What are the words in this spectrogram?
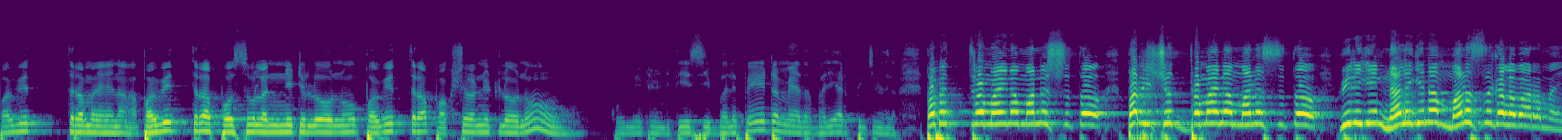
పవిత్రమైన పవిత్ర పశువులన్నిటిలోనూ పవిత్ర పక్షులన్నిటిలోనూ కొన్నిటిని తీసి బలిపేట మీద బలి అర్పించినదిగా. పవిత్రమైన మనస్సుతో పరిశుద్ధమైన మనస్సుతో విరిగి నలిగిన మనస్సు గలవారమై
